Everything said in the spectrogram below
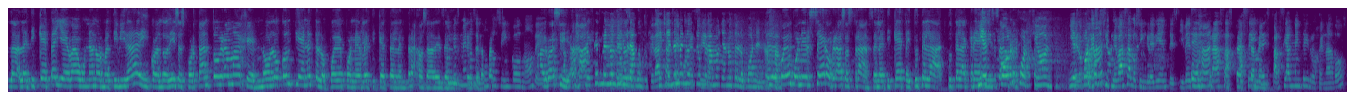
la, etiqueta lleva una normatividad y cuando dices por tanto gramaje no lo contiene, te lo puede poner la etiqueta en la entrada, o sea, desde Creo que es menos de punto cinco, ¿no? Algo así, ajá. Creo que es menos de un gramo. Si tiene menos de un gramo ya no te lo ponen. Te le pueden poner cero grasas trans en la etiqueta y tú te la, tú te la crees. Y es ah, por porción. Y es por eso si te vas a los ingredientes y ves grasas, aceites parcialmente hidrogenados,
